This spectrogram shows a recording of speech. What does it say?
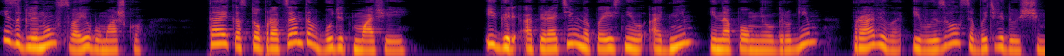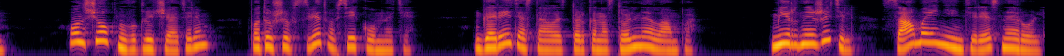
и заглянул в свою бумажку. Тайка сто процентов будет мафией. Игорь оперативно пояснил одним и напомнил другим правила и вызвался быть ведущим. Он щелкнул выключателем, потушив свет во всей комнате. Гореть осталась только настольная лампа. Мирный житель – самая неинтересная роль.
